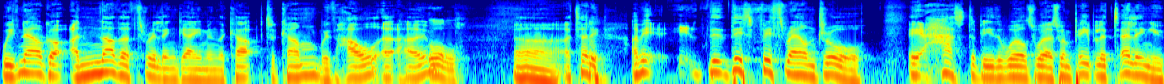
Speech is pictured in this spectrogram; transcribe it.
We've now got another thrilling game in the cup to come with Hull at home. Hull. Ah, I tell you, I mean, it, th- this fifth round draw, it has to be the world's worst. When people are telling you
